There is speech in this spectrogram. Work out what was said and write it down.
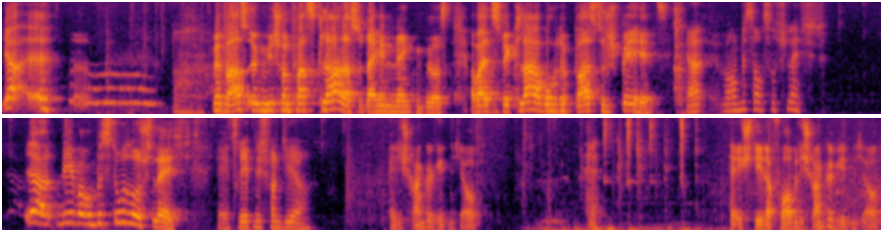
Ja, äh. Mir war es irgendwie schon fast klar, dass du dahin lenken wirst. Aber als es mir klar wurde, war es zu spät. Ja, warum bist du auch so schlecht? Ja, nee, warum bist du so schlecht? Ja, jetzt red nicht von dir. Hey, die Schranke geht nicht auf. Hä? Ja, ich stehe davor, aber die Schranke geht nicht auf.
